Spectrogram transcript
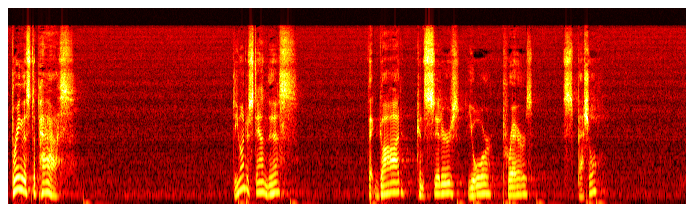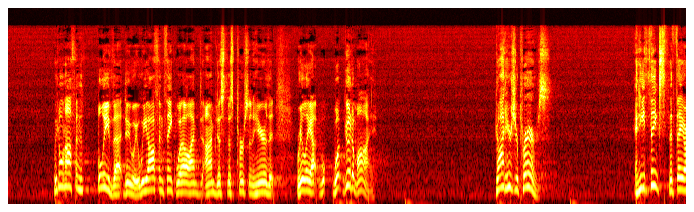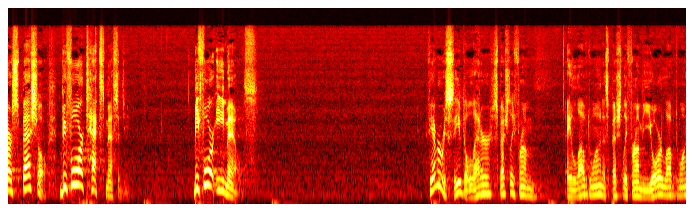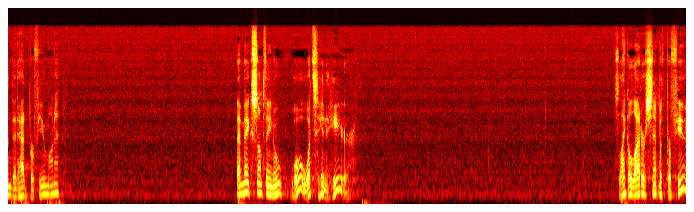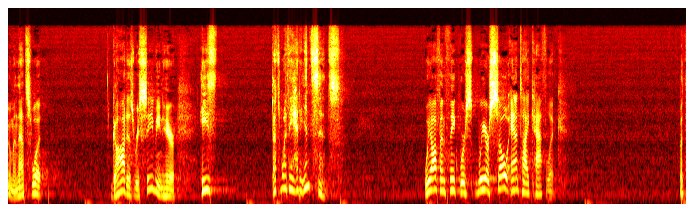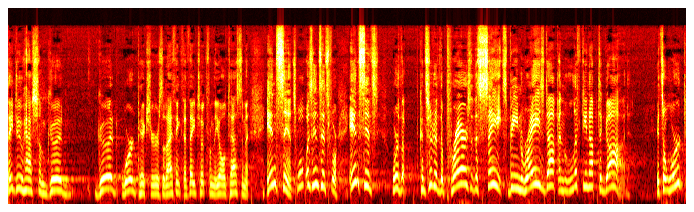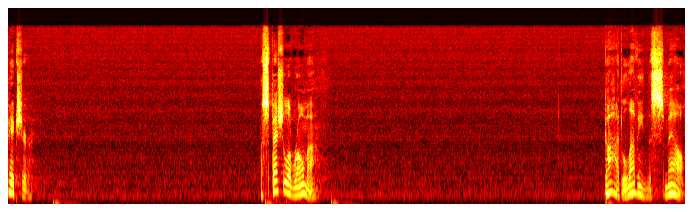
bring this to pass. Do you understand this? That God considers your prayers special? We don't often believe that, do we? We often think, well, I'm, I'm just this person here that really, I, what good am I? God hears your prayers. And He thinks that they are special. Before text messaging, before emails. Have you ever received a letter, especially from a loved one, especially from your loved one that had perfume on it? That makes something, oh, whoa, what's in here? It's like a letter sent with perfume, and that's what God is receiving here. He's, that's why they had incense. We often think we're, we are so anti Catholic but they do have some good good word pictures that I think that they took from the Old Testament. Incense, what was incense for? Incense were the, considered the prayers of the saints being raised up and lifting up to God. It's a word picture. A special aroma. God loving the smell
